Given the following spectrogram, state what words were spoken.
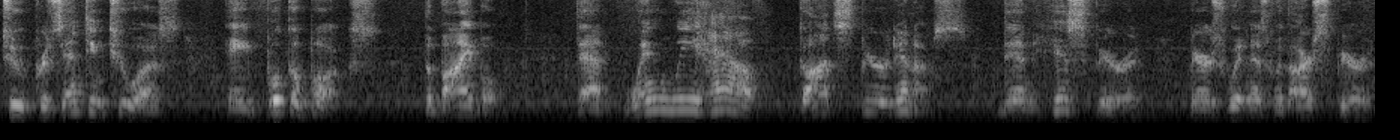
to presenting to us a book of books, the Bible, that when we have God's Spirit in us, then His Spirit bears witness with our spirit,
